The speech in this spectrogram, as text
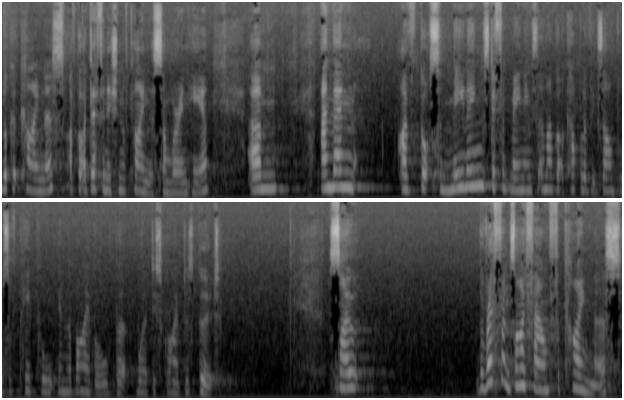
look at kindness. I've got a definition of kindness somewhere in here. Um, and then I've got some meanings, different meanings, and I've got a couple of examples of people in the Bible that were described as good. So, the reference I found for kindness,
